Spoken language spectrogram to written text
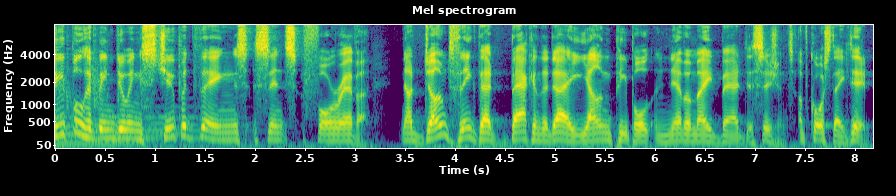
People have been doing stupid things since forever. Now, don't think that back in the day, young people never made bad decisions. Of course they did.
